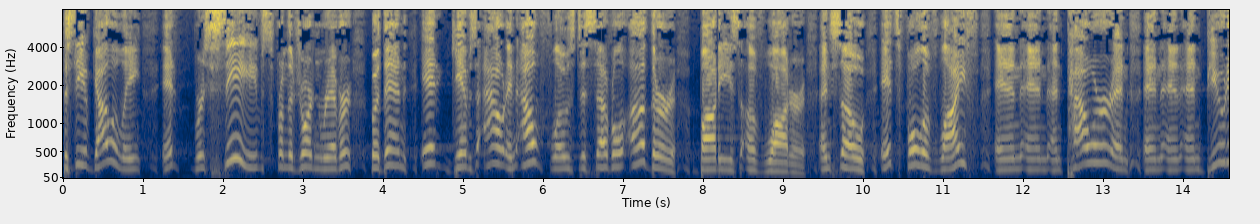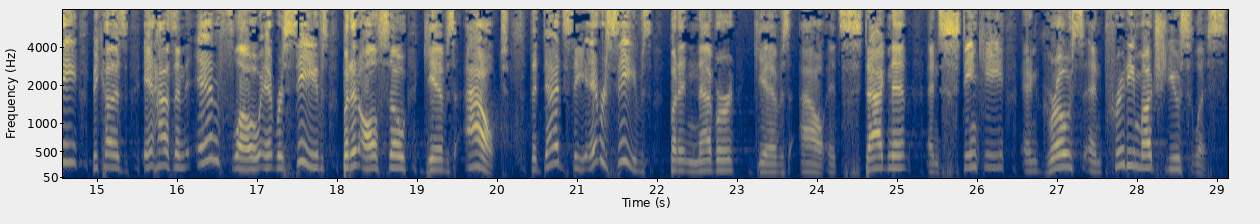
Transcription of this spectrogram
The Sea of Galilee, it receives from the Jordan River, but then it gives out and outflows to several other bodies of water. And so it's full of life and, and, and power and, and, and, and beauty because it has an inflow it receives, but it also gives out. The Dead Sea, it receives, but it never gives out. It's stagnant and stinky and gross and pretty much useless.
